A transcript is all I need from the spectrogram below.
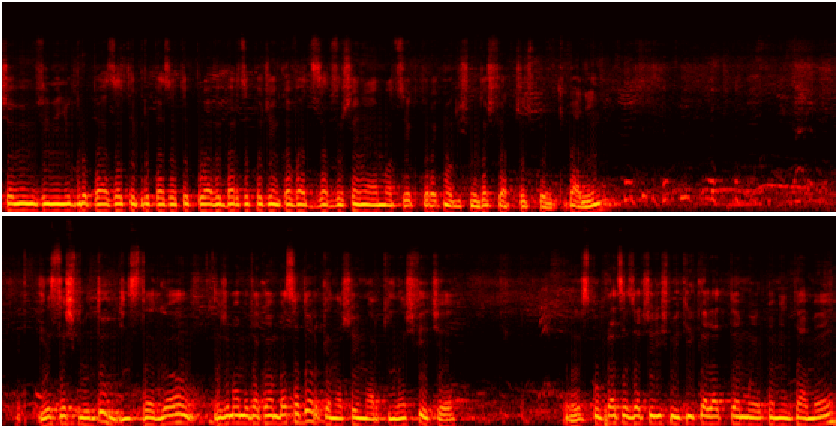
Chciałbym w imieniu Grupy Azoty, Grupy Azoty Puławy bardzo podziękować za wzruszenia emocje, których mogliśmy doświadczyć dzięki Pani. Jesteśmy dumni z tego, że mamy taką ambasadorkę naszej marki na świecie. E, Współpracę zaczęliśmy kilka lat temu, jak pamiętamy.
